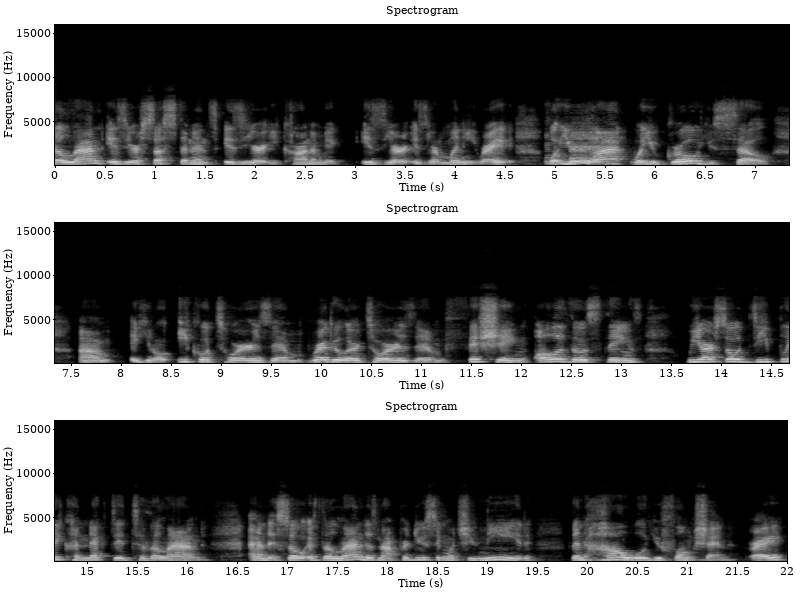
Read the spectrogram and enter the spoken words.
the land is your sustenance is your economic is your is your money right what you plant what you grow you sell um, you know, ecotourism, regular tourism, fishing, all of those things. We are so deeply connected to the land. And so if the land is not producing what you need, then how will you function, right?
